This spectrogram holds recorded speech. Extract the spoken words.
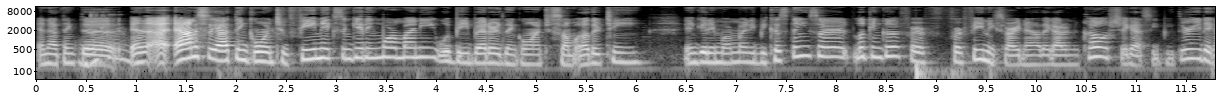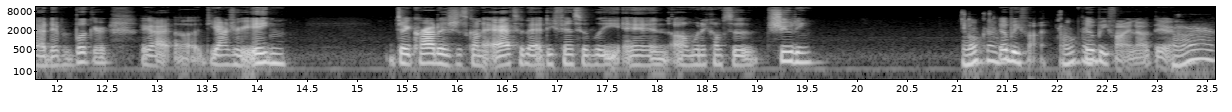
And I think the Okay. and I, honestly, I think going to Phoenix and getting more money would be better than going to some other team and getting more money because things are looking good for for Phoenix right now. They got a new coach. They got CP3. They got Devin Booker. They got uh, DeAndre Ayton. Jae Crowder is just going to add to that defensively, and um, when it comes to shooting, Okay. he'll be fine. Okay. He'll be fine out there. All right.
